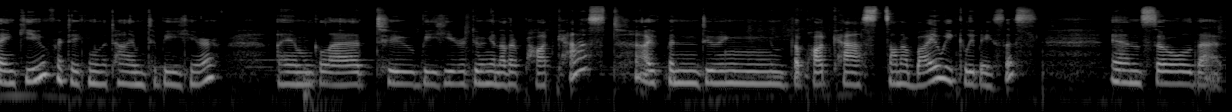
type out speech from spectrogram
thank you for taking the time to be here. I am glad to be here doing another podcast. I've been doing the podcasts on a bi weekly basis, and so that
